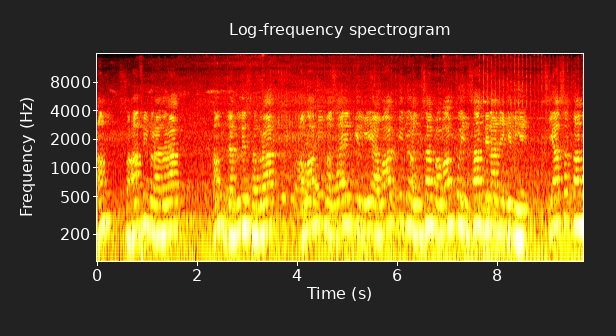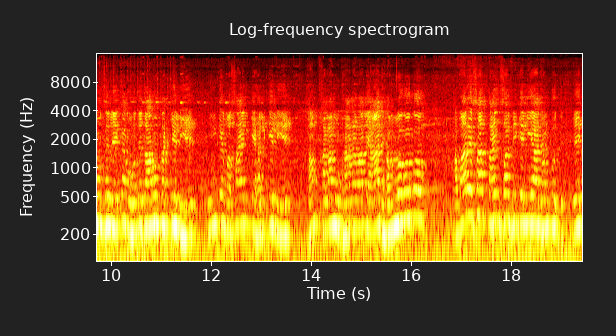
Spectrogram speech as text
ہم صحافی برادرات ہم جرنلسٹ حضرات، عوامی مسائل کے لیے، عوام کے جو انصاف، عوام کو انصاف دلانے کے لیے سیاست دانوں سے لے کر عہدیداروں تک کے لیے، ان کے مسائل کے حل کے لیے ہم قلم اٹھانے والے آج ہم لوگوں کو ہمارے ساتھ ناانصافی کے لیے آج ہم کو ایک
